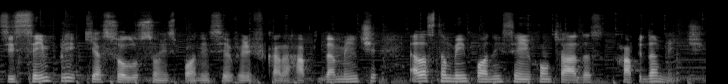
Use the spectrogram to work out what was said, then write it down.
se sempre que as soluções podem ser verificadas rapidamente, elas também podem ser encontradas rapidamente.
